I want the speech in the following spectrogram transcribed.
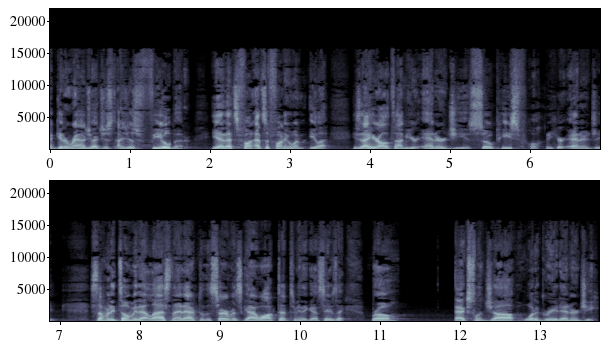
I get around you. I just, I just feel better. Yeah, that's fun. That's a funny one, Eli. He said, I hear all the time, your energy is so peaceful. your energy. Somebody told me that last night after the service. Guy walked up to me that got saved. He's like, bro, excellent job. What a great energy.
